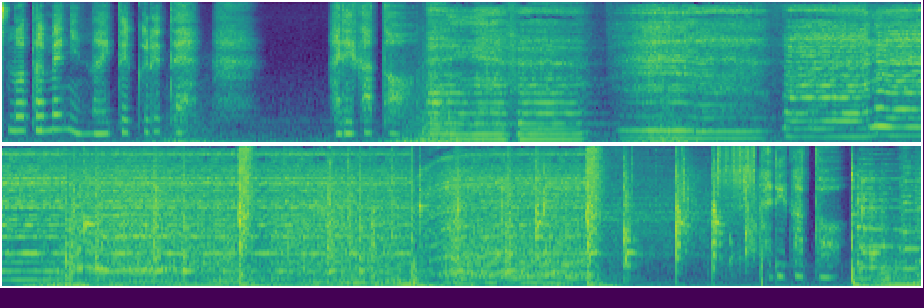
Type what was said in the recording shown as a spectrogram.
私のために泣いてくれて、ありがとう。ありがとう。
